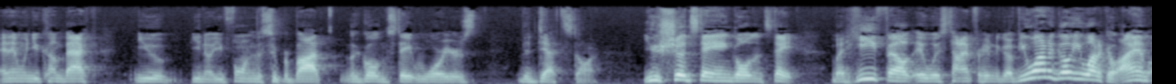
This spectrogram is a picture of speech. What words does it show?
And then when you come back, you you know you form the Superbot, the Golden State Warriors, the Death Star. You should stay in Golden State. But he felt it was time for him to go. If you want to go, you want to go. I am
